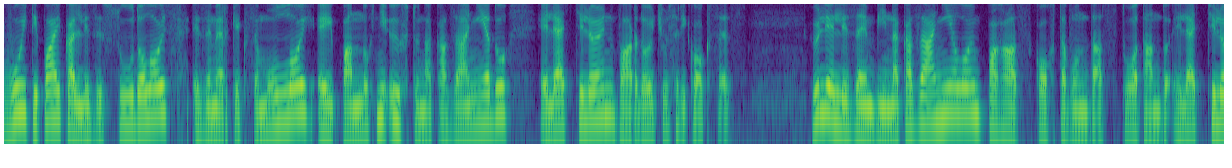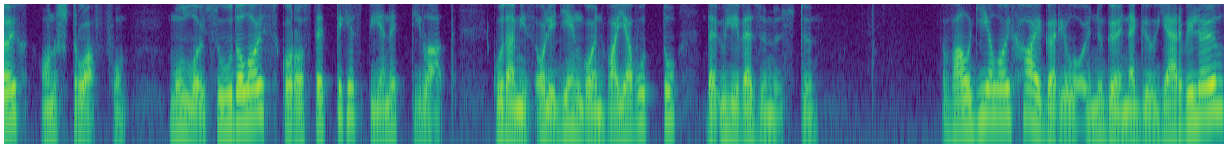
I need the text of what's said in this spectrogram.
Vuiti paikallisis suudolois, esimerkiksi mulloi, ei pannuhni yhty nakazaniedu elättilöin vardoitusrikokses – Ylellisempi nakazanieloin pahas kohtavundas tuotantoelättilöih on straffu. Mulloi suudolois korostettihes pienet tilat, kudamis oli diengoin vajavuttu ja yliväsymysty. Valgieloi haigariloi nygöi näkyy järvilöil,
